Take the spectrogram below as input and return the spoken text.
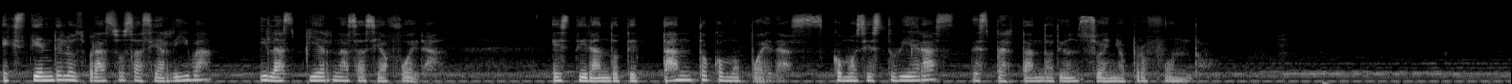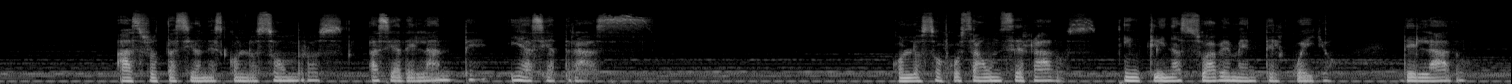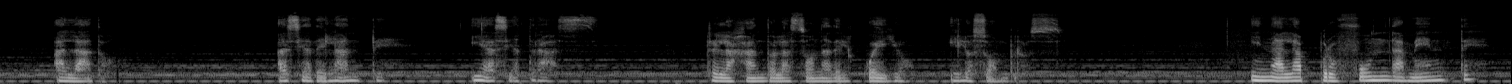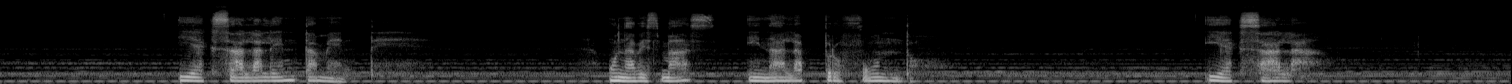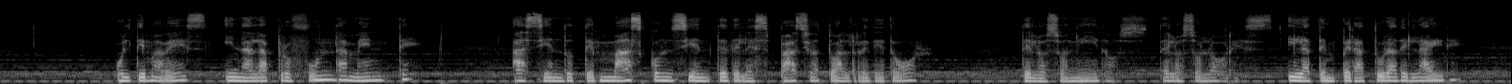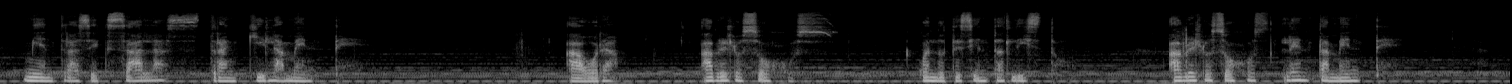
extiende los brazos hacia arriba y las piernas hacia afuera, estirándote tanto como puedas, como si estuvieras despertando de un sueño profundo. Haz rotaciones con los hombros hacia adelante y hacia atrás con los ojos aún cerrados, inclina suavemente el cuello de lado a lado, hacia adelante y hacia atrás, relajando la zona del cuello y los hombros. Inhala profundamente y exhala lentamente. Una vez más, Inhala profundo y exhala. Última vez, inhala profundamente, haciéndote más consciente del espacio a tu alrededor, de los sonidos, de los olores y la temperatura del aire mientras exhalas tranquilamente. Ahora, Abre los ojos cuando te sientas listo. Abre los ojos lentamente,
